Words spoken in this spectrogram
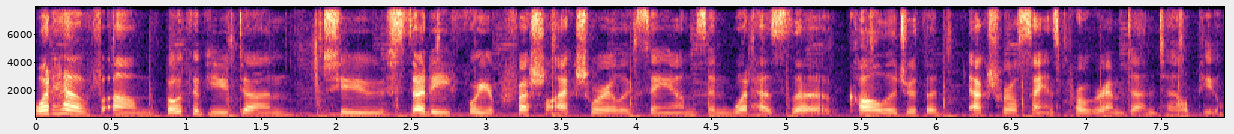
What have um, both of you done to study for your professional actuarial exams, and what has the college or the actuarial science program done to help you?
